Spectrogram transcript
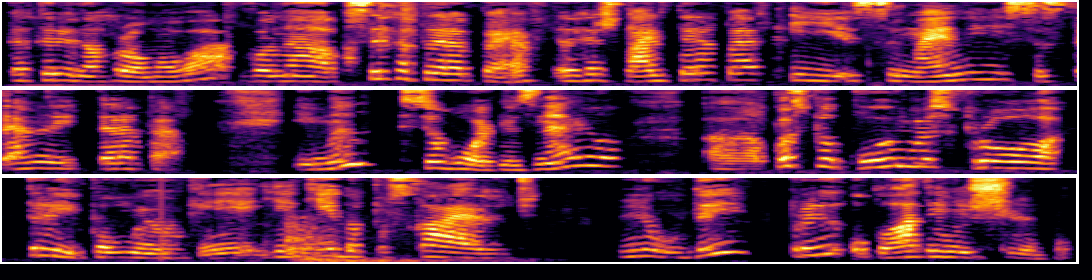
Катерина Громова. Вона психотерапевт, гештальт-терапевт і сімейний системний терапевт. І ми сьогодні з нею поспілкуємось про три помилки, які допускають люди при укладенні шлюбу.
